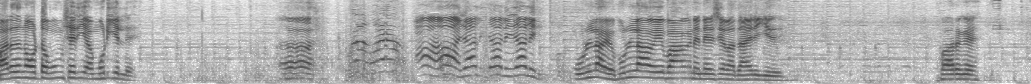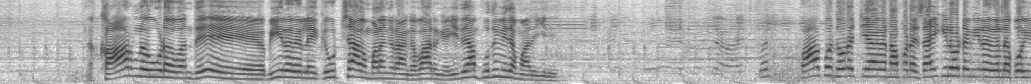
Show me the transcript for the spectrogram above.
மரத நோட்டமும் சரியா முடியல. ஃபுல்லாகவே ஃபுல்லாகவே வாகன நெரிசலாக தான் இருக்குது. பாருங்க. காரில் கூட வந்து வீரர்களுக்கு உற்சாகம் வழங்குறாங்க பாருங்க. இதுதான் புதுவிதமாக இருக்குது பாப்போம் தொடர்ச்சியாக நம்மளோட சைக்கிள் ஓட்ட வீரர்களை போய்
